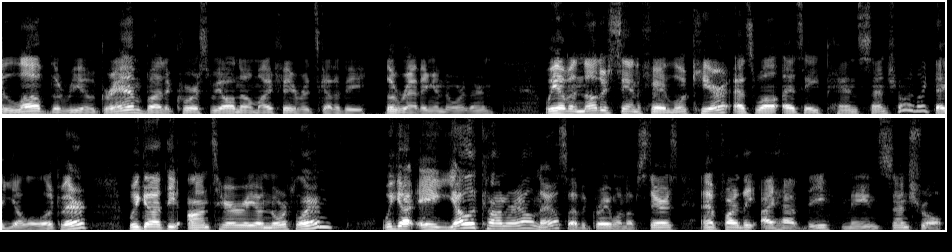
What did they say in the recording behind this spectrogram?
love the Rio Grande, but of course we all know my favorite's got to be the Reading and Northern. We have another Santa Fe look here, as well as a Penn Central. I like that yellow look there. We got the Ontario Northland. We got a yellow Conrail, and I also have a gray one upstairs. And finally, I have the Maine Central.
